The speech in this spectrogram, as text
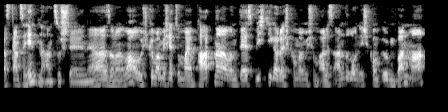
das Ganze hinten anzustellen, ja, sondern wow, ich kümmere mich jetzt um meinen Partner und der ist wichtiger oder ich kümmere mich um alles andere und ich komme irgendwann mal,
